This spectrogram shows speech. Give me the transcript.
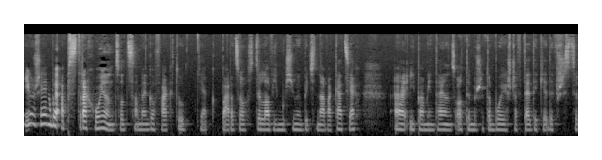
Już jakby abstrahując od samego faktu, jak bardzo stylowi musimy być na wakacjach e, i pamiętając o tym, że to było jeszcze wtedy, kiedy wszyscy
